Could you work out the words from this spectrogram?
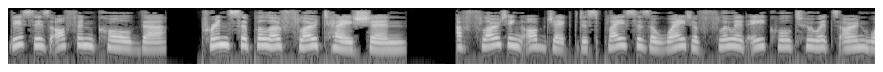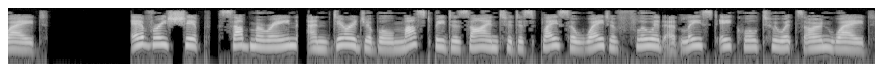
This is often called the principle of flotation. A floating object displaces a weight of fluid equal to its own weight. Every ship, submarine, and dirigible must be designed to displace a weight of fluid at least equal to its own weight.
